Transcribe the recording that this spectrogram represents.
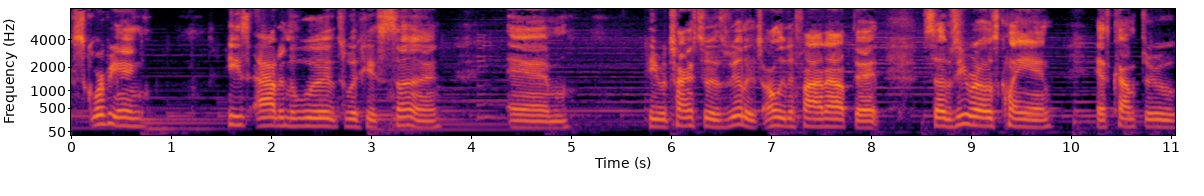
Scorpion, he's out in the woods with his son, and he returns to his village only to find out that Sub Zero's clan has come through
